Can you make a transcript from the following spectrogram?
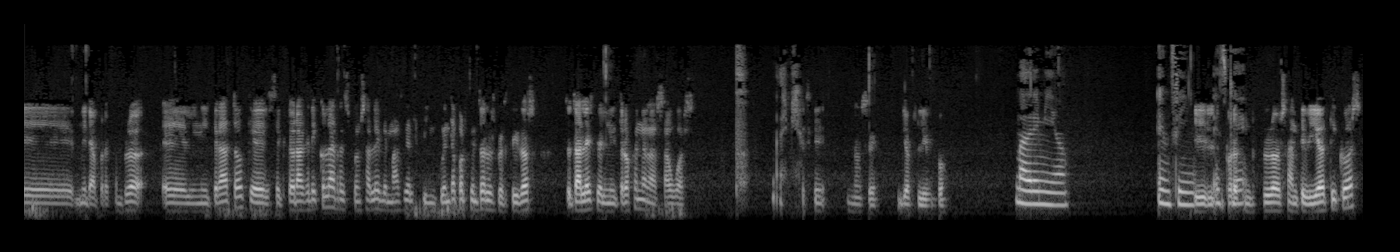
Eh, mira, por ejemplo, el nitrato, que el sector agrícola es responsable de más del 50% de los vertidos totales del nitrógeno en las aguas. Madre mía. Es que, no sé, yo flipo. Madre mía. En fin, Y, es por que... ejemplo, los antibióticos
